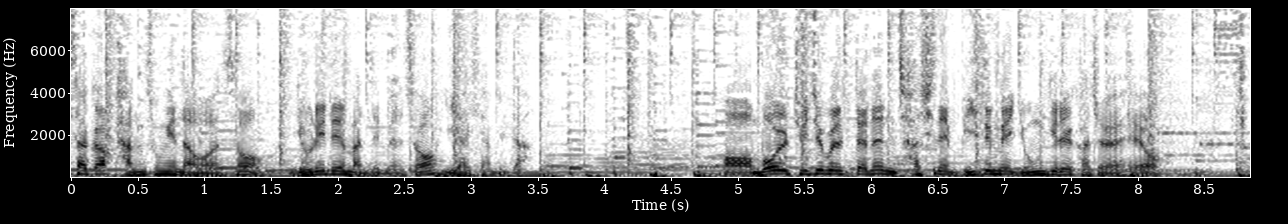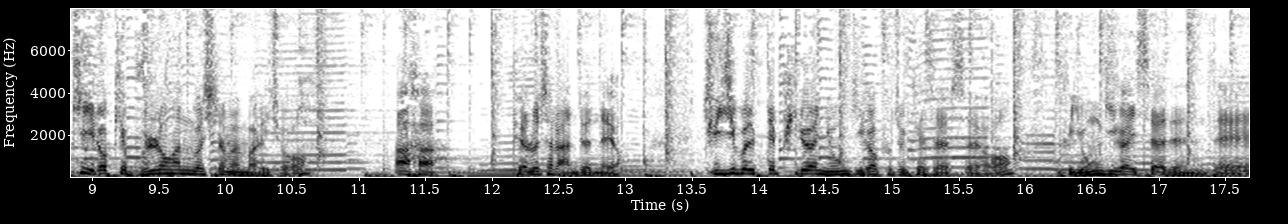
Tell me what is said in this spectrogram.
요리사가 방송에 나와서 요리를 만들면서 이야기합니다. 어, 뭘 뒤집을 때는 자신의 믿음의 용기를 가져야 해요. 특히 이렇게 물렁한 것이라면 말이죠. 아하, 별로 잘 안 됐네요. 뒤집을 때 필요한 용기가 부족해서였어요. 그 용기가 있어야 되는데,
